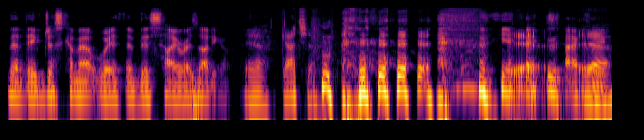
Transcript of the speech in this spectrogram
that they've just come out with of this high res audio. yeah gotcha yeah, Yeah, exactly. yeah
